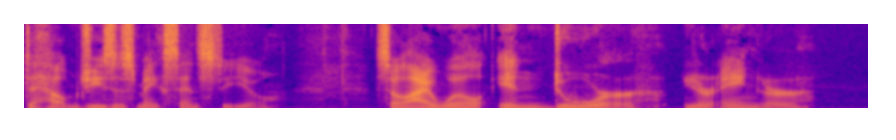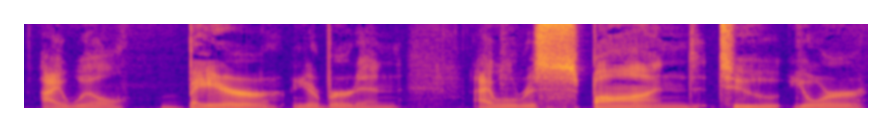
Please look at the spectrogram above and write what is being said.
to help Jesus make sense to you. So I will endure your anger. I will bear your burden. I will respond to your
